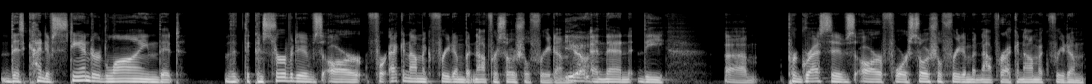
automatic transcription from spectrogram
this kind of standard line that that the conservatives are for economic freedom but not for social freedom, yeah. and then the um, progressives are for social freedom but not for economic freedom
